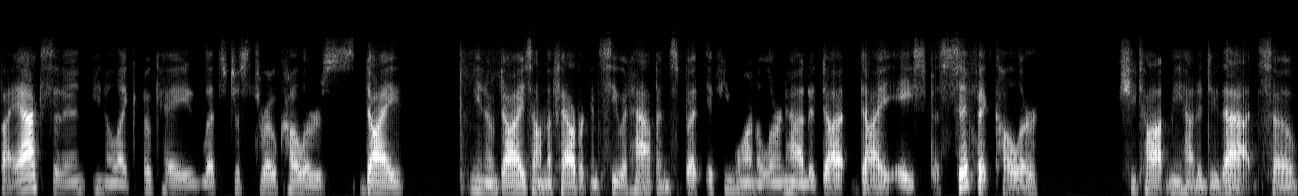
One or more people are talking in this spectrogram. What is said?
by accident, you know, like, okay, let's just throw colors, dye you know dyes on the fabric and see what happens. But if you want to learn how to dye, dye a specific color she taught me how to do that. So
